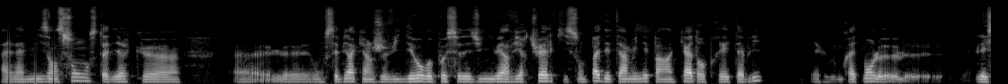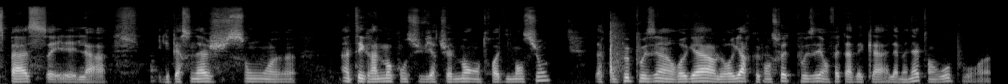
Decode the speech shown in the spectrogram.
à la mise en son, c'est-à-dire que euh, on sait bien qu'un jeu vidéo repose sur des univers virtuels qui ne sont pas déterminés par un cadre préétabli. concrètement, l'espace le, et, et les personnages sont euh, intégralement conçus virtuellement en trois dimensions. C'est-à-dire qu'on peut poser un regard, le regard que l'on souhaite poser en fait avec la, la manette, en gros, pour euh,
